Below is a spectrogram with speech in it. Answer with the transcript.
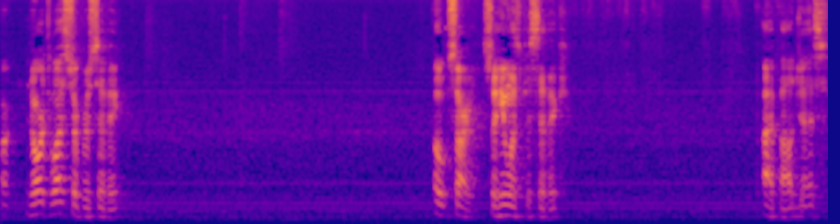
Or Northwest or Pacific? Oh, sorry. So he wants Pacific. I apologize.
